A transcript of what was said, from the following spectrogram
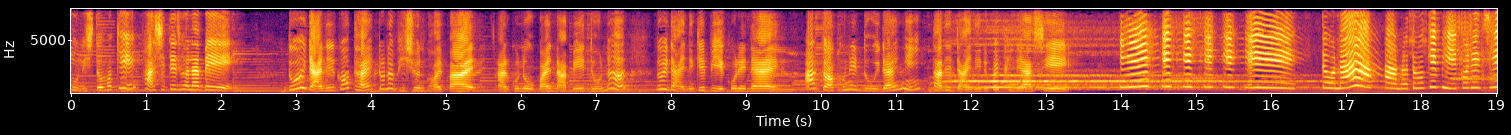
পুলিশ তোমাকে ফাঁসিতে ঝোলাবে। দুই ডাইনির কথায় টোনা ভীষণ ভয় পায়। আর কোনো উপায় না পেয়ে টোনা দুই ডাইনিকে বিয়ে করে নেয়। আর তখনই দুই ডাইনি তাদের ডাইনি রূপে ফিরে আসে। টোনা আমরা তোমাকে বিয়ে করেছি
